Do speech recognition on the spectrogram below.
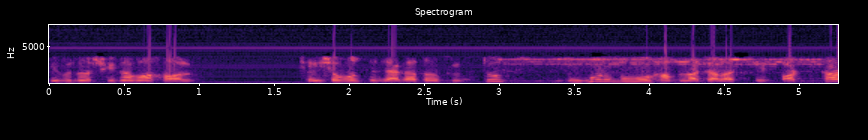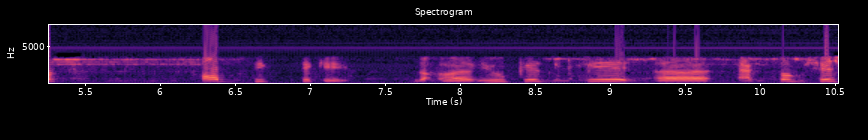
বিভিন্ন সিনেমা হল, সেই সমস্ত জায়গাতেও কিন্তু মুহুর্মুহু হামলা চালাচ্ছে। অর্থাৎ সব দিক থেকে ইউক্রেনকে একদম শেষ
